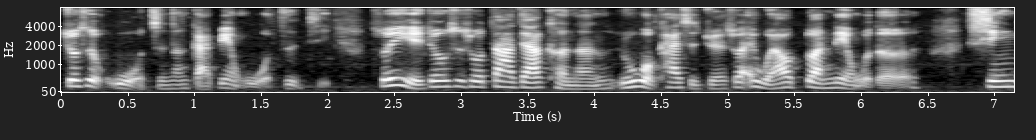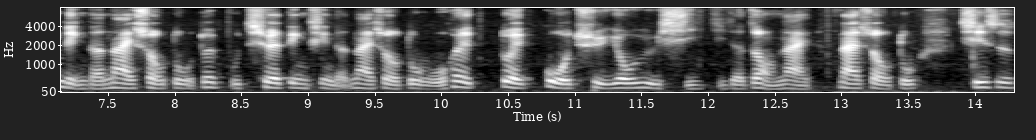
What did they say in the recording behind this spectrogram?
就是我只能改变我自己。所以也就是说，大家可能如果开始觉得说，哎，我要锻炼我的心灵的耐受度，对不确定性的耐受度，我会对过去忧郁袭击的这种耐耐受度，其实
